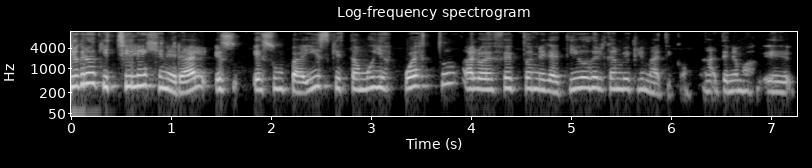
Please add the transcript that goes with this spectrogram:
Yo creo que Chile en general es, es, un país que está muy expuesto a los efectos negativos del cambio climático. Ah, tenemos eh,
